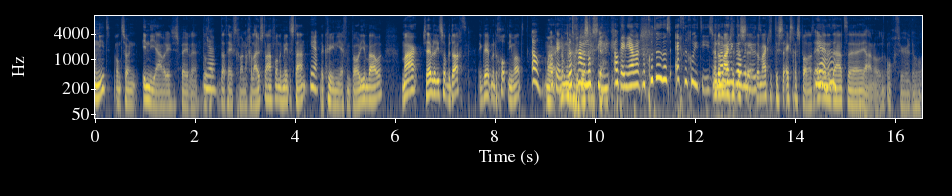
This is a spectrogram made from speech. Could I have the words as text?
helemaal niet. Want zo'n India waarin ze spelen, dat, Ja. dat heeft gewoon een geluidstafel in het midden staan. Ja. Daar kun je niet even een podium bouwen. Maar ze hebben er iets op bedacht. Ik weet met de god niet wat. Oh, oké, Maar dan dat moeten we gaan we dus nog zien. Oké, ja, maar goed, dat is echt een goede tease. En Want dat maakt, ben ik het wel dus, eh, benieuwd. dat maakt het dus extra spannend. En Ja. inderdaad, eh, ja, ongeveer de, ho-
